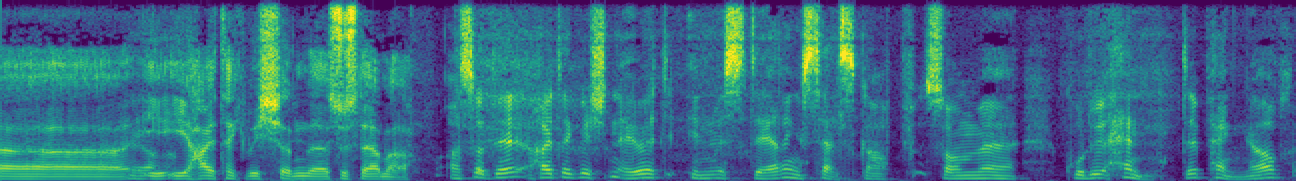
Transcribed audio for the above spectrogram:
eh, i, i Hightech Vision-systemet. Altså Hightech Vision er jo et investeringsselskap som, eh, hvor du henter penger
